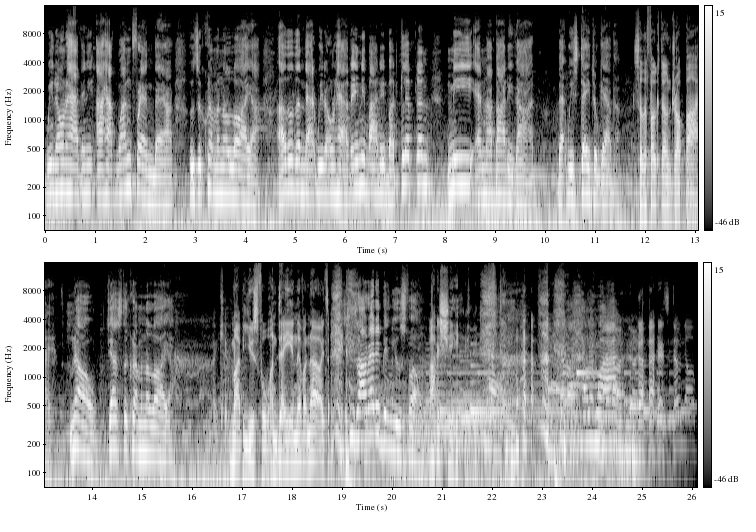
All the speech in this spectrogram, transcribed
We don't have any. I have one friend there who's a criminal lawyer, Other than that, we don't have anybody but Clifton, me, and my bodyguard that we stay together. So the folks don't drop by. No, just the criminal lawyer. It might be useful one day. You never know. It's, She's already been useful. I she. Shall I tell him why? Don't know.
